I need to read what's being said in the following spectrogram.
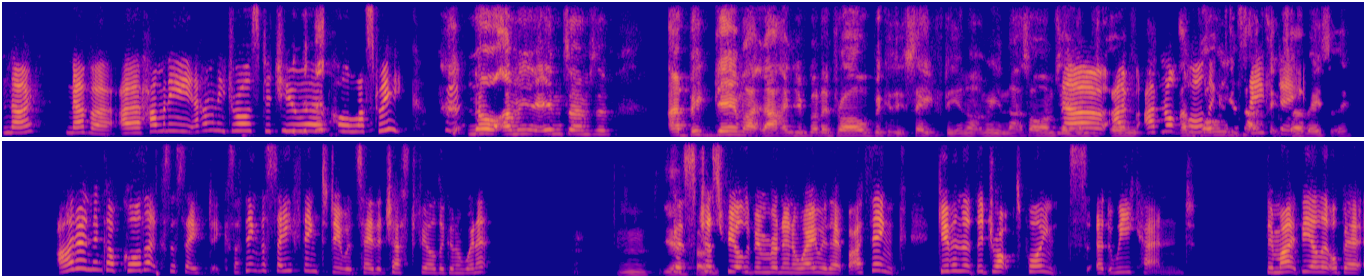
No, never. Uh, how many how many draws did you uh, call last week? No, I mean in terms of a big game like that, and you've got to draw because it's safety. You know what I mean? That's all I'm saying. I'm No, I've I've not I'm called it because of safety. sir, basically. I don't think I've called that because of safety. Because I think the safe thing to do would say that Chesterfield are going to win it. Mm, yeah, Because. Chesterfield have been running away with it. But I think, given that they dropped points at the weekend, they might be a little bit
